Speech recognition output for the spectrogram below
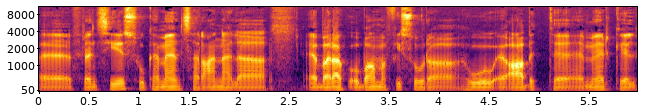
آه، فرانسيس وكمان صار عنا لباراك أوباما في صورة هو عابط آه، ميركل.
